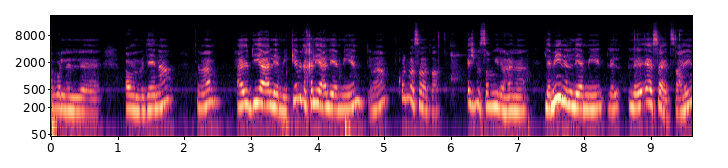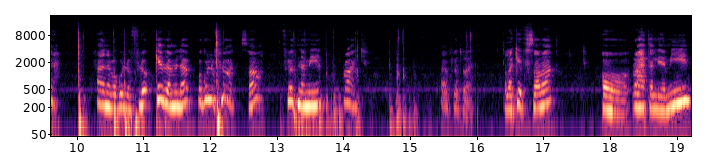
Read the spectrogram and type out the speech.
أول أول ما بدينا تمام؟ هذا بدي على اليمين. كيف بدي أخليه على اليمين؟ تمام؟ بكل بساطة إيش بسوي له هنا؟ لمين اليمين؟ لل aside صحيح؟ أنا بقول له float كيف بعملها بقول له float صح؟ float لمين right float right طلع كيف صارت؟ آه راحت على اليمين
